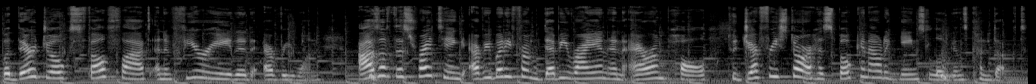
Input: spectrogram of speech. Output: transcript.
but their jokes fell flat and infuriated everyone. As of this writing, everybody from Debby Ryan and Aaron Paul to Jeffree Star has spoken out against Logan's conduct.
